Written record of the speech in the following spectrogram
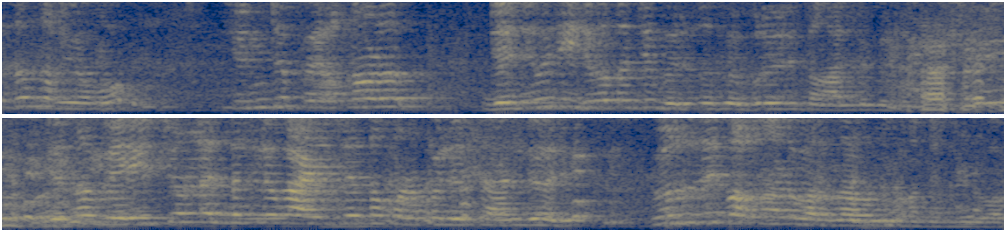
എന്തെന്നറിയാമോ? എന്റെ പിറന്നാൾ ജനുവരി ഇരുപത്തഞ്ച് വരുന്നു ഫെബ്രുവരി നാലിന് വരുന്നു. എന്നാ വെയിറ്റുള്ള എന്തെങ്കിലും അയച്ചെന്നാ കുഴപ്പമില്ല ചാനലുകാർ വെറുതെ പറഞ്ഞാൾ പറഞ്ഞാളെന്ന് പറഞ്ഞു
